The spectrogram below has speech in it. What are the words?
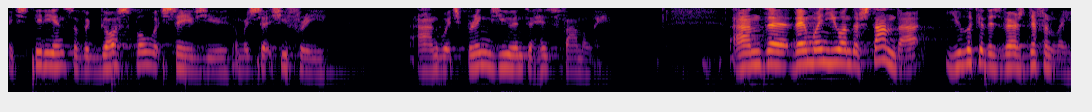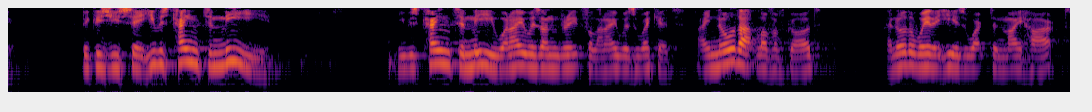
experience of the gospel which saves you and which sets you free and which brings you into his family. And uh, then when you understand that, you look at this verse differently because you say, He was kind to me. He was kind to me when I was ungrateful and I was wicked. I know that love of God. I know the way that He has worked in my heart.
